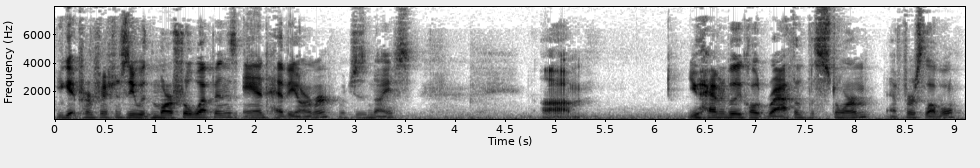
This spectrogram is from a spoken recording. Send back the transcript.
You get proficiency with martial weapons and heavy armor, which is nice. Um, you have an ability called Wrath of the Storm at first level,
